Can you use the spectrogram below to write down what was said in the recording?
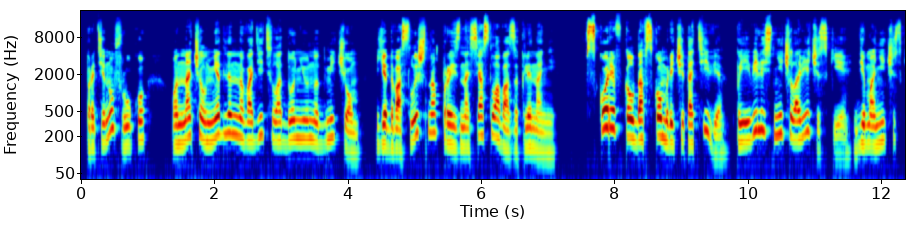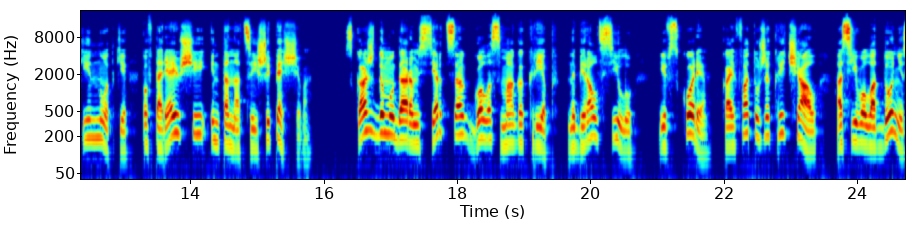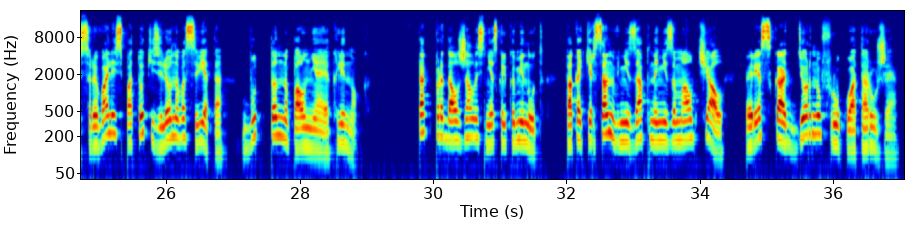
Протянув руку, он начал медленно водить ладонью над мечом, едва слышно произнося слова заклинаний. Вскоре в колдовском речитативе появились нечеловеческие, демонические нотки, повторяющие интонации шипящего. С каждым ударом сердца голос мага креп, набирал силу, и вскоре Кайфат уже кричал, а с его ладони срывались потоки зеленого света, будто наполняя клинок. Так продолжалось несколько минут, пока Кирсан внезапно не замолчал, резко отдернув руку от оружия.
